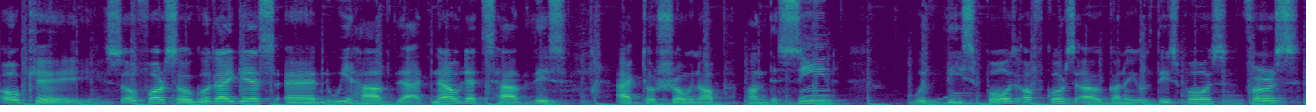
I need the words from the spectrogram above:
Okay so far so good i guess and we have that. Now let's have this actor showing up on the scene with this pose. Of course i'm gonna use this pose. First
